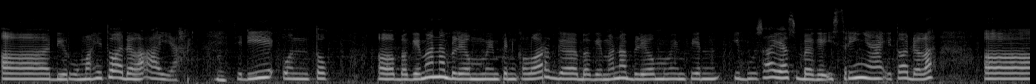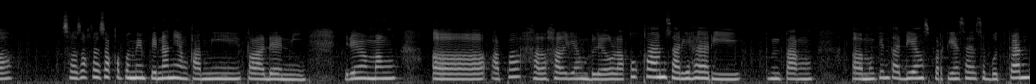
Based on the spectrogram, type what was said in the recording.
eh, di rumah itu adalah ayah. Hmm. Jadi untuk eh, bagaimana beliau memimpin keluarga, bagaimana beliau memimpin ibu saya sebagai istrinya itu adalah eh, sosok-sosok kepemimpinan yang kami teladani. Jadi memang eh, apa hal-hal yang beliau lakukan sehari-hari tentang eh, mungkin tadi yang seperti yang saya sebutkan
